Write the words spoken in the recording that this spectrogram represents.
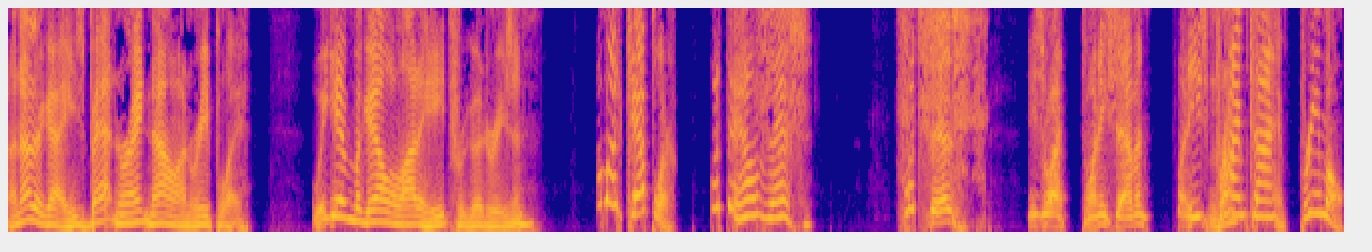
another guy. He's batting right now on replay. We give Miguel a lot of heat for good reason. How about Kepler? What the hell's this? What's this? He's what, 27? But he's prime time, primo.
